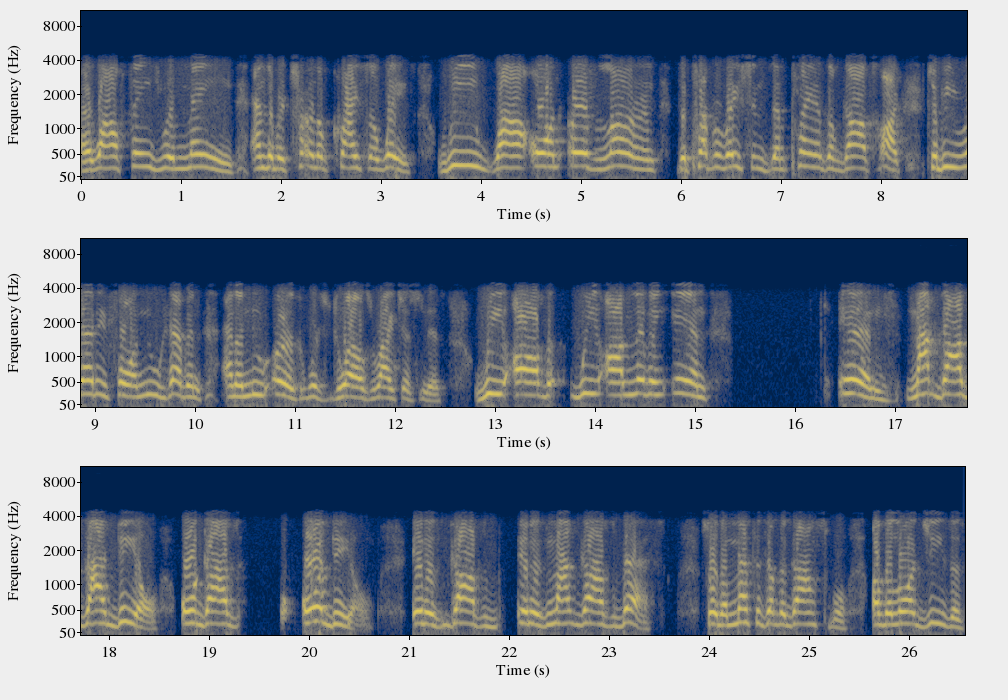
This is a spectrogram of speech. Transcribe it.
And while things remain and the return of Christ awaits, we, while on earth, learn the preparations and plans of God's heart to be ready for a new heaven and a new earth which dwells righteousness. We are the, we are living in in not God's ideal or God's ordeal. It is God's it is not God's best. So the message of the gospel of the Lord Jesus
